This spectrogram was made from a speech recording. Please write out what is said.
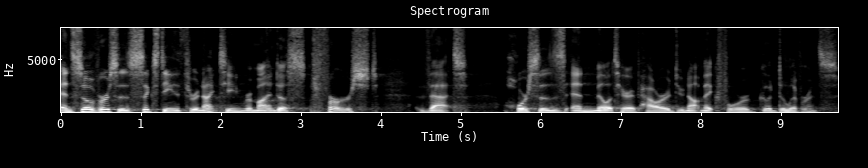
And so verses 16 through 19 remind us first that horses and military power do not make for good deliverance,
